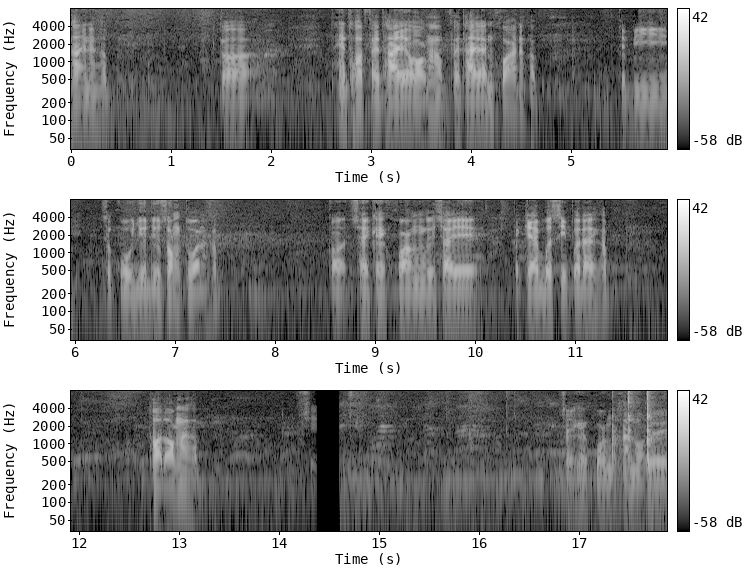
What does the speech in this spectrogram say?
ท้ายนะครับ ก็ให้ถอดไฟท้ายออกนะครับ ไฟท้ายด้านขวานะครับ จะมีสกรูยืดอยู่สองตัวนะครับ ก็ใช้ไขควงหรือใช้ ปะแกเบอร์สิบก็ได้ครับ ถอดออกนะครับ ใช้แค่ควงขันออกเลย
